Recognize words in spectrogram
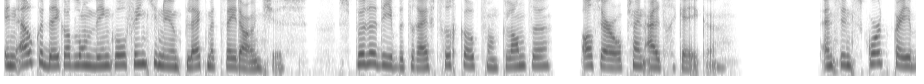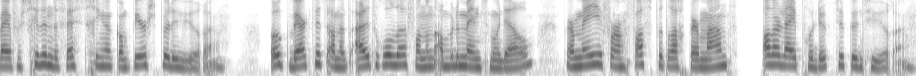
In elke Decathlon-winkel vind je nu een plek met tweedehandsjes. Spullen die je bedrijf terugkoopt van klanten als ze erop zijn uitgekeken. En sinds kort kan je bij verschillende vestigingen kampeerspullen huren. Ook werkt het aan het uitrollen van een abonnementsmodel, waarmee je voor een vast bedrag per maand allerlei producten kunt huren.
